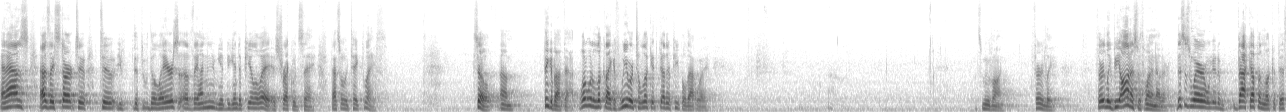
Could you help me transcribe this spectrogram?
And as, as they start to, to you, the, the layers of the onion begin to peel away, as Shrek would say, that's what would take place. So, um, think about that. What would it look like if we were to look at other people that way? Let's move on. Thirdly, Thirdly, be honest with one another. This is where we're going to back up and look at this.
